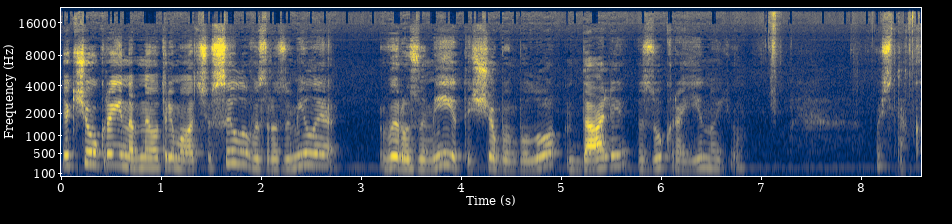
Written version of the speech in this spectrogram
Якщо Україна б не отримала цю силу, ви зрозуміли, ви розумієте, що би було далі з Україною. Ось так.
